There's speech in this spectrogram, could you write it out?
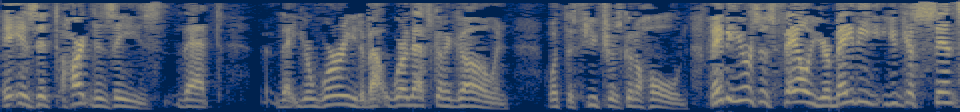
Is it heart disease that that you're worried about where that's going to go and what the future is going to hold. Maybe yours is failure. Maybe you just sense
